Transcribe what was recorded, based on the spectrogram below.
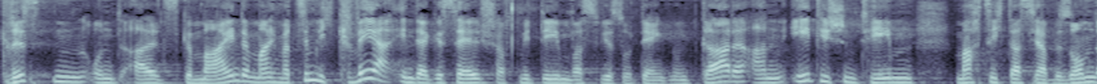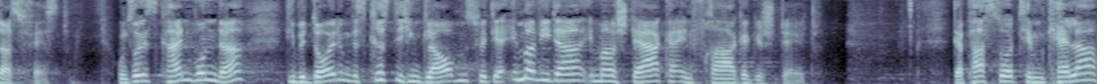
Christen und als Gemeinde manchmal ziemlich quer in der Gesellschaft mit dem, was wir so denken. Und gerade an ethischen Themen macht sich das ja besonders fest. Und so ist kein Wunder, die Bedeutung des christlichen Glaubens wird ja immer wieder, immer stärker in Frage gestellt. Der Pastor Tim Keller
